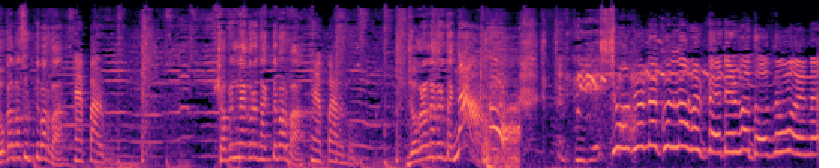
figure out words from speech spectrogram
লোকাল বাস উঠতে পারবা? হ্যাঁ পারব। শপিং না করে থাকতে পারবা? হ্যাঁ পারব। ঝগড়া না করে থাকতে না! ঝগড়া করলে আমার প্যাডের মা দদ হয় না।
